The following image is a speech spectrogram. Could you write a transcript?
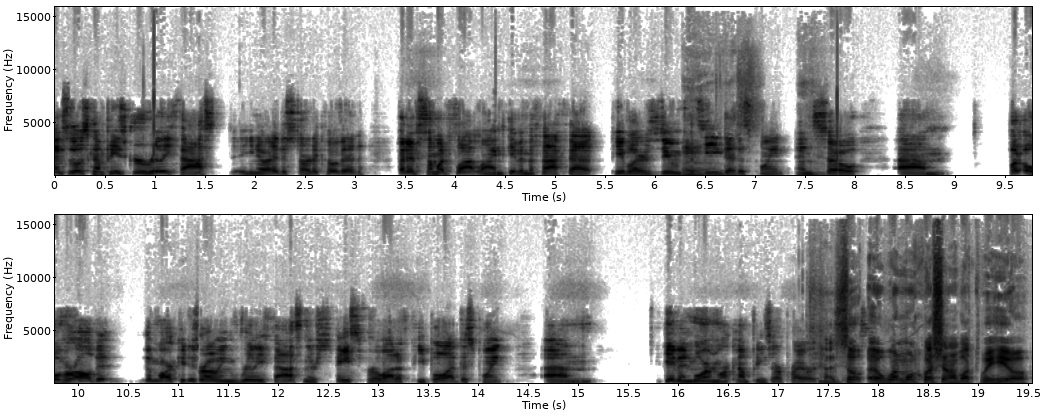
And so those companies grew really fast, you know, at the start of COVID, but have somewhat flatlined given the fact that people are Zoom Mm, fatigued at this point. And Mhm. so, um, but overall, the, the market is growing really fast and there's space for a lot of people at this point, um, given more and more companies are prioritizing. So uh, one more question about We Hero.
